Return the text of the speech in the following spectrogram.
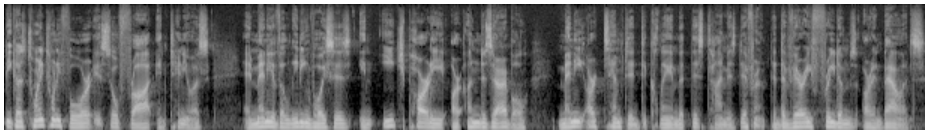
Because 2024 is so fraught and tenuous, and many of the leading voices in each party are undesirable, many are tempted to claim that this time is different, that the very freedoms are in balance.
